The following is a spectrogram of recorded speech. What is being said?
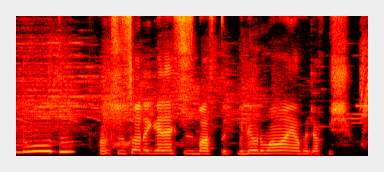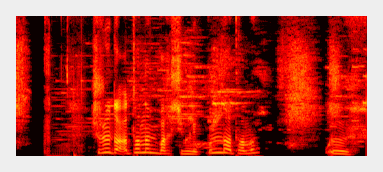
ne oldu? Aksesuara gereksiz bastık. Biliyorum ama yapacak bir şey. Şunu da atalım bak şimdilik. Bunu da atalım. Üf,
